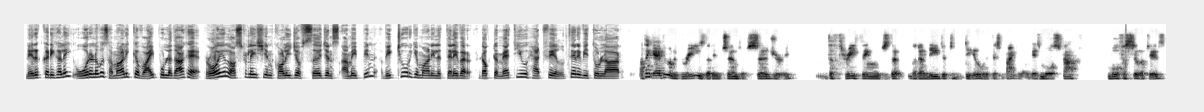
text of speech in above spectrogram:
நெருக்கடிகளை ஓரளவு சமாளிக்க வாய்ப்புள்ளதாக Royal Australasian College of Surgeons அமைப்பின் விக்டோரிய மாநில தலைவர் டாக்டர் மேத்யூ ஹேட்ஃபீல் தெரிவித்துள்ளார். I think everyone agrees that in terms of surgery, the three things that, that are needed to deal with this backlog is more staff, more facilities,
